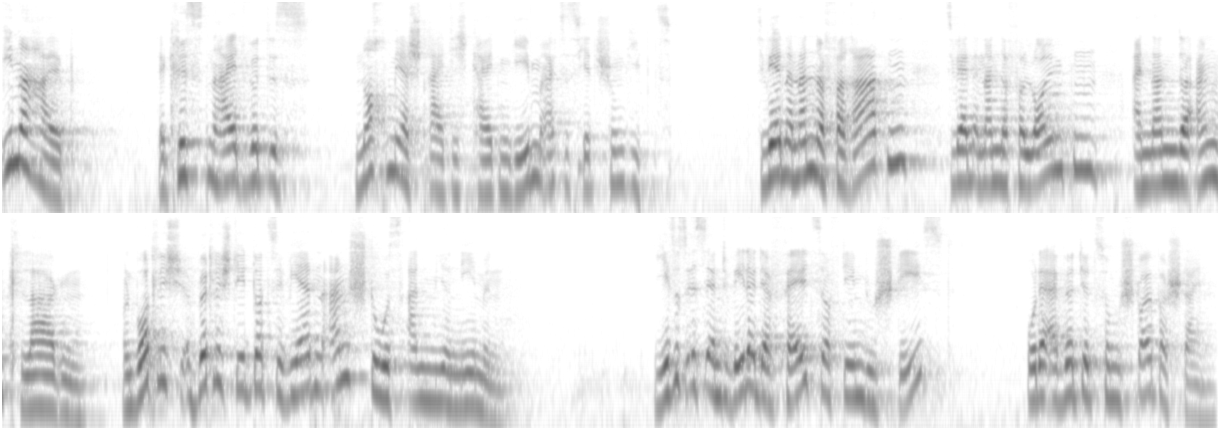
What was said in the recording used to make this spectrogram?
innerhalb Der Christenheit wird es noch mehr Streitigkeiten geben, als es jetzt schon gibt. Sie werden einander verraten, sie werden einander verleumden, einander anklagen. Und wörtlich, wörtlich steht dort, sie werden Anstoß an mir nehmen. Jesus ist entweder der Fels, auf dem du stehst, oder er wird dir zum Stolperstein.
